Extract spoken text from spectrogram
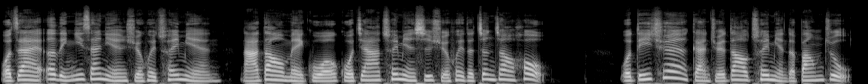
我在二零一三年学会催眠，拿到美国国家催眠师学会的证照后，我的确感觉到催眠的帮助，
